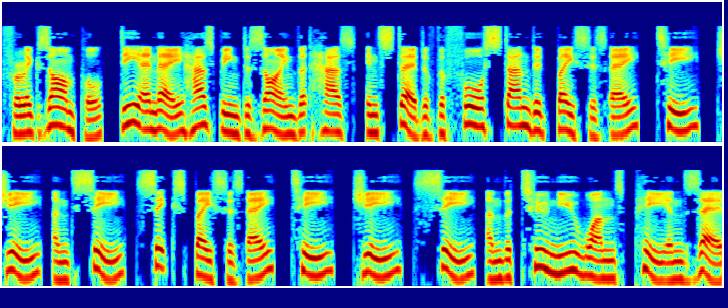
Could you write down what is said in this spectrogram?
For example, DNA has been designed that has, instead of the four standard bases A, T, G, and C, six bases A, T, G, C, and the two new ones P and Z,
